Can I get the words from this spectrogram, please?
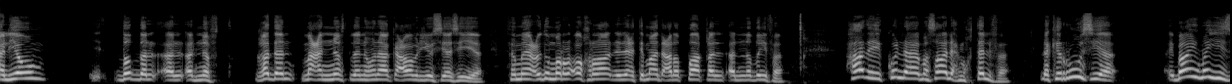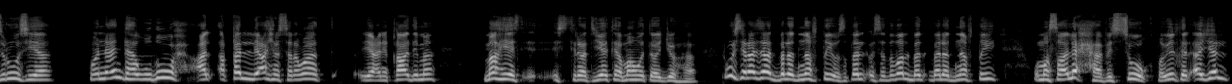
اليوم ضد النفط غدا مع النفط لأن هناك عوامل جيوسياسية ثم يعودون مرة أخرى للاعتماد على الطاقة النظيفة. هذه كلها مصالح مختلفة. لكن روسيا ما يميز روسيا هو أن عندها وضوح على الأقل لعشر سنوات يعني قادمة ما هي استراتيجيتها ما هو توجهها. روسيا لا زالت بلد نفطي وستظل بلد نفطي ومصالحها في السوق طويلة الأجل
